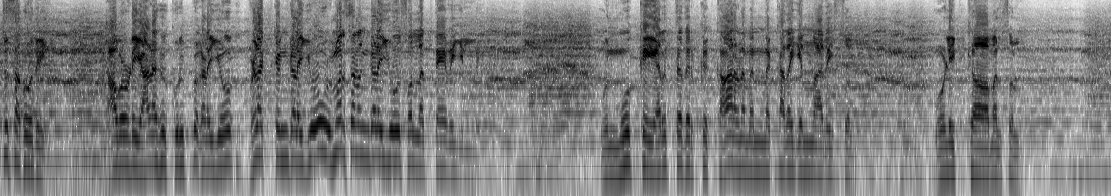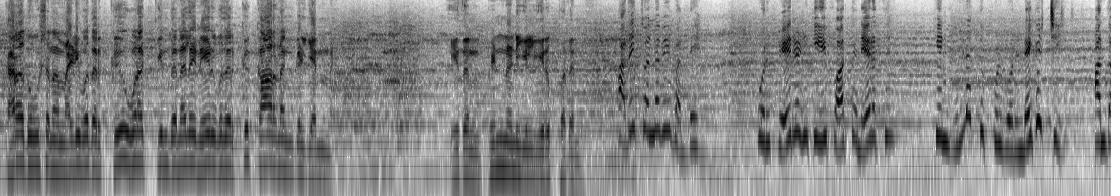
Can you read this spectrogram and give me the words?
நிறுத்து சகோதரி. அவருடைய அழகு குறிப்புகளையோ விளக்கங்களையோ விமர்சனங்களையோ சொல்ல தேவையில்லை. உன் மூக்கை அறுத்ததற்கு காரணம் என்ன கதை என்ன அதை சொல். ஒழிக்காமல் சொல். கரதூஷணன் அழிவதற்கு உனக்கு இந்த நிலை நேருவதற்கு காரணங்கள் என்ன? இதன் பின்னணியில் இருப்பதன் அதை சொல்லவே வந்தேன். ஒரு பேரழகியை பார்த்த நேரத்தில் என் உள்ளத்துக்குள் ஒரு நெகிழ்ச்சி அந்த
